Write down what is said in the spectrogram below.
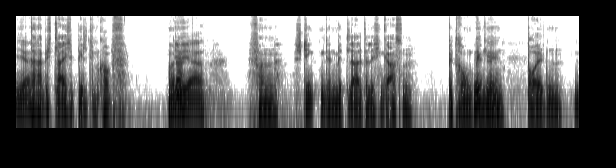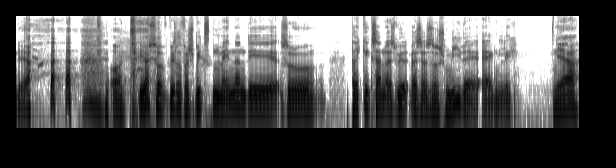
Ja, dann habe ich gleich ein Bild im Kopf. Oder? ja, ja. Von stinkenden mittelalterlichen Gassen, betrunkenen Wirklich? Bolden. Ja. Und Ich habe so ein bisschen verschwitzten Männern, die so dreckig sind, als wür- also so Schmiede eigentlich. ja,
